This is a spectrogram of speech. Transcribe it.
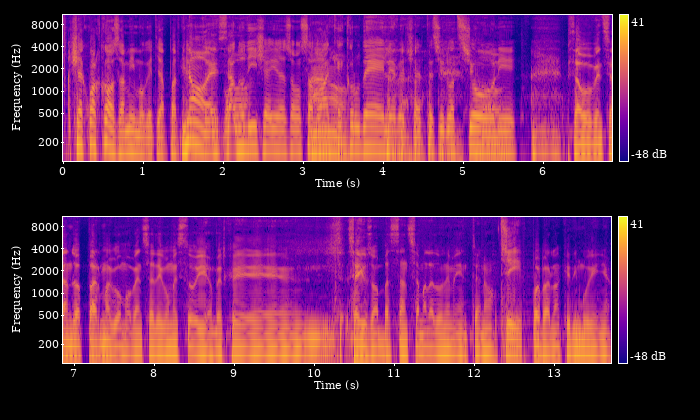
C'è qualcosa, Mimo, che ti appartiene? No, quando stato- dice io sono stato Ah, anche no. crudele per certe situazioni. Stavo pensando a Parma come pensate come sto io, perché sai io sono abbastanza malato di mente, no? Sì. Poi parlo anche di Mourinho.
